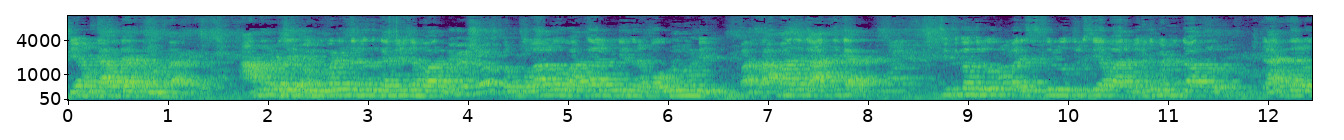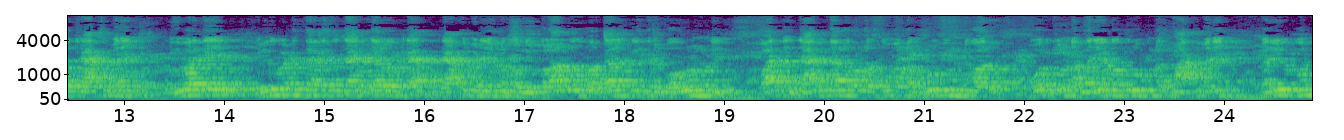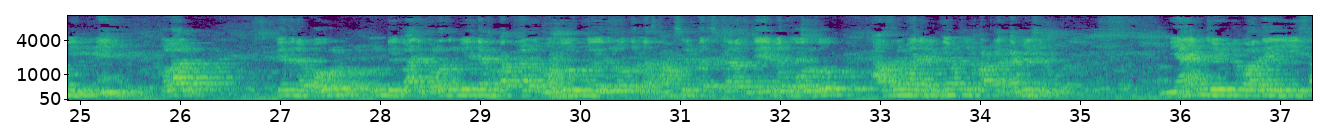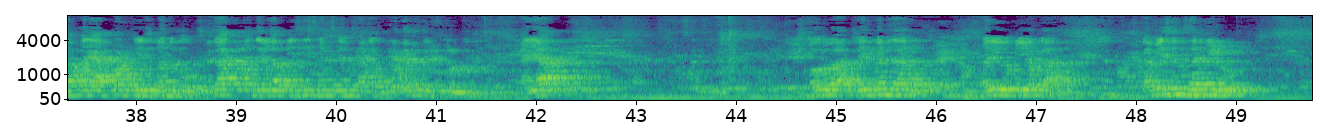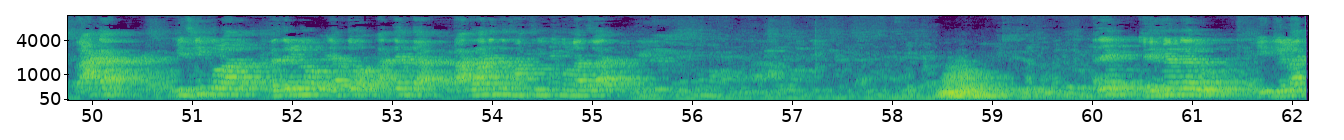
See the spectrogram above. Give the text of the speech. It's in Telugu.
మేము సేవ చేస్తున్నాం సార్. ఆంధ్రప్రదేశ్ వెలుగుబడి తరగతి కమిషన్ వారు కొన్ని కులాలు వర్గాలకు చెందిన పౌరుల నుండి వారి సామాజిక ఆర్థిక స్థితిగతులు పరిస్థితులు దృష్ట్యా వారు వెనుకబడిన జాతులు జాబితాలో చేర్చమని ఇదివరకే వెలుగుబడిన తరగతి జాబితాలో చే- కులాలు వర్గాలకు చెందిన పౌరుల నుండి వారిని జాబితాలో ప్రస్తుతం ఉన్న గ్రూప్ నుండి వారు కోరుతున్న మర్యాద గ్రూపులకు మార్చమని మరియు కొన్ని కులాలు చెందిన పౌరులు నుండి వారి కుల ధృవీకరణ పత్రాలు మంజూరులో ఎదురవుతున్న సమస్యల పరిష్కారం చేయమని కోరుతూ అవసరమైన విజ్ఞప్తుల పట్ల కమిషన్ న్యాయం చేయడం వల్లే ఈ సభ ఏర్పాటు చేసినందుకు శ్రీకాకుళం జిల్లా బీసీ సంక్షేమ సంఘం కృతజ్ఞతలు తెలుపుతుంది అయ్యా గౌరవ చైర్మన్ గారు మరియు మీ యొక్క కమిషన్ సభ్యులు. రాక బీసీ కులాల ప్రజల్లో ఎంతో అత్యంత ప్రాధాన్యత సంస్కరించుకున్నారు సార్. అదే చైర్మన్ గారు ఈ జిల్లా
